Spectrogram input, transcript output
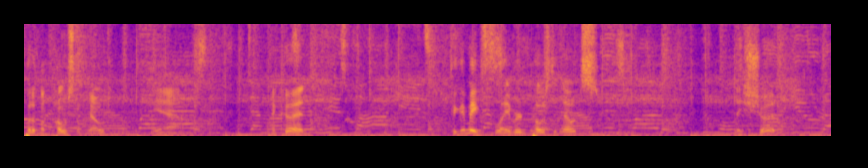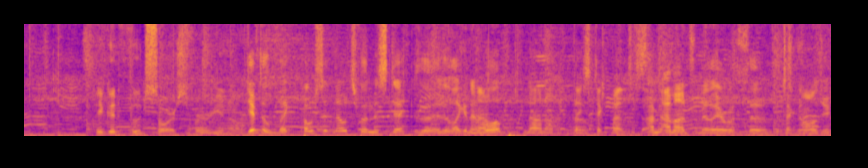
put up a post-it note. Yeah. I could. Think they make flavored post-it notes? They should. Be a good food source for, you know. Do you have to lick post-it notes for them to stick? Is it like an No. envelope? No, no. They stick by themselves. I'm, I'm unfamiliar with the, the technology.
